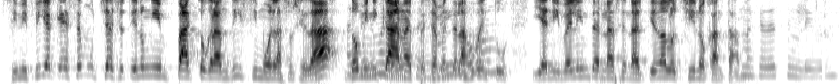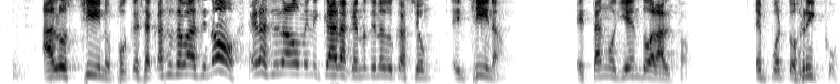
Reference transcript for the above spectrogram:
Significa que ese muchacho tiene un impacto grandísimo en la sociedad Ay, dominicana, especialmente en la juventud, y a nivel internacional. Tiene a los chinos cantando. Me quedé sin libro. A los chinos, porque si acaso se va a decir, no, es la sociedad dominicana que no tiene educación. En China están oyendo al alfa en Puerto Rico,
